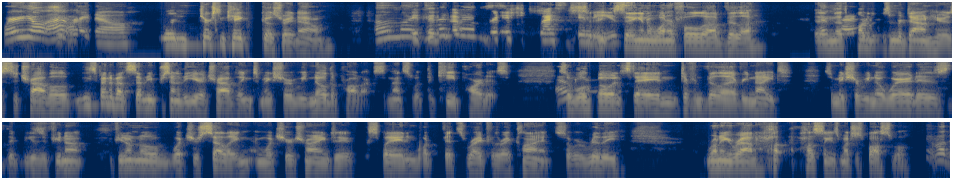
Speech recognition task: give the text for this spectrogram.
Where are y'all at Yeah. right now? We're in Turks and Caicos right now, Oh my It's in the British West staying, Indies. staying in a wonderful uh, villa. And that's part of the reason we're down here is to travel. We spend about 70% of the year traveling to make sure we know the products. And that's what the key part is. So Okay. we'll go and stay in different villa every night to make sure we know where it is. that- Because if you're not, if you don't know what you're selling and what you're trying to explain and what fits right for the right client, so we're really running around hu- hustling as much as possible. Well,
